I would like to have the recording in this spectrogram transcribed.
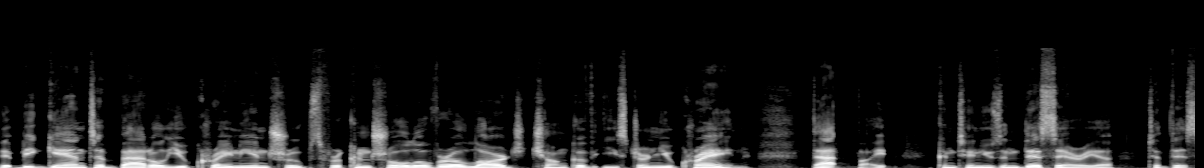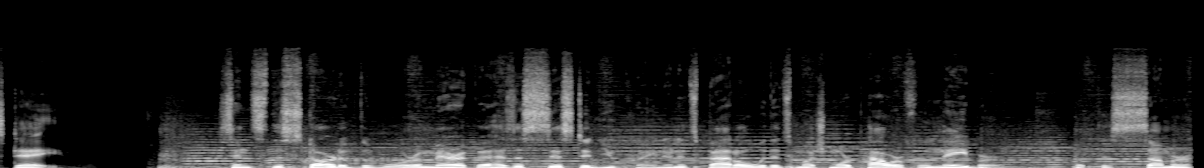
it began to battle Ukrainian troops for control over a large chunk of eastern Ukraine. That fight continues in this area to this day. Since the start of the war, America has assisted Ukraine in its battle with its much more powerful neighbor. But this summer,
